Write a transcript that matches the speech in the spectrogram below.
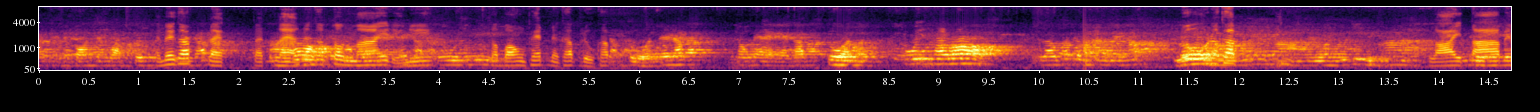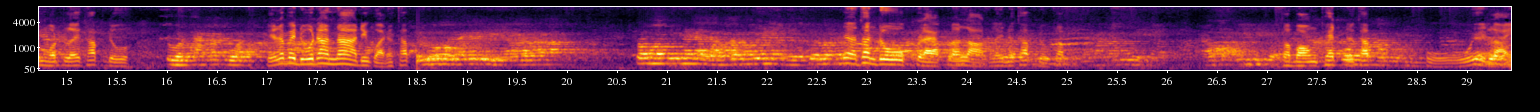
เกษตรกรจังหวัดชลบุเห็นไหมครับแปลกแปลกแปลกนะครับต้นไม้เดี๋ยวนี้กระบองเพชรนะครับดูครับสวนได้รับทองแดงนะครับส่วนผู้ที่เข้ารอบเราก็จะมาอะไรครับดูนะครับในวันที่25ลายตาไปหมดเลยครับดูส่วนการประกวดเดี๋ยวเราไปดูด้านหน้าดีกว่านะครับร่วมได้ดีแล้วนะครับต้นที่ได้รางวัลต้นที่คือต้นเนี่ยท่านดูแปลกประหลาดเลยนะครับดูครับ กระบองเพชรนะครับโอ้ยหลาย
